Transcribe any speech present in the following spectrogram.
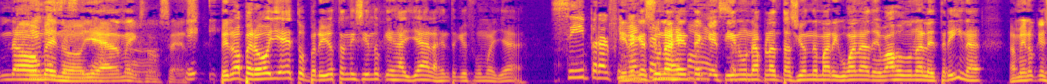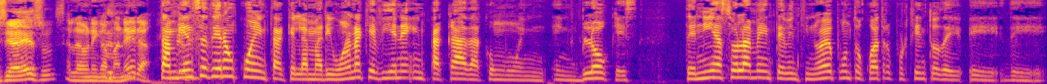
No, hombre, no, yeah, that makes no sense. Y- y- Pero, no, pero oye esto, pero ellos están diciendo que es allá, la gente que fuma allá. Sí, pero al final Tiene que ser una gente que eso. tiene una plantación de marihuana debajo de una letrina, a menos que sea eso. Esa es la única manera. También se dieron cuenta que la marihuana que viene empacada como en, en bloques tenía solamente 29.4% de, eh, de,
